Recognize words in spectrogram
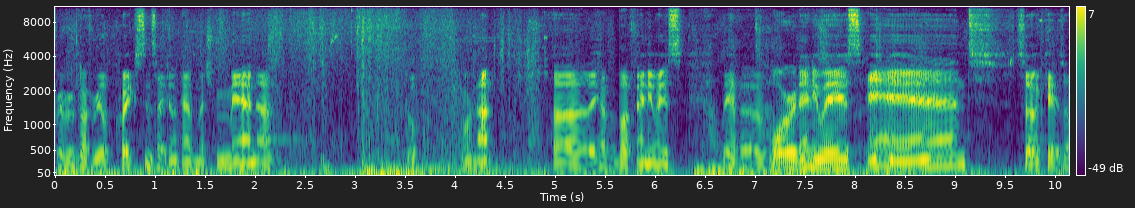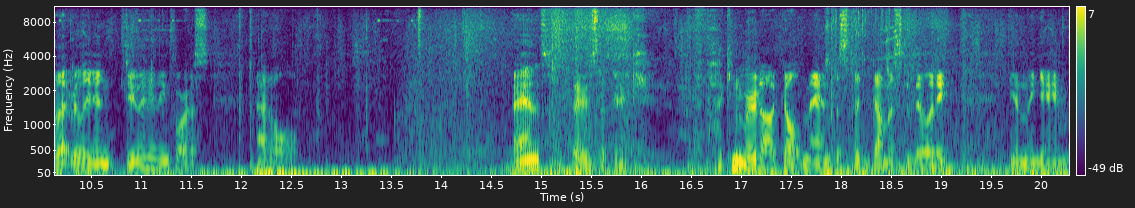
river buff real quick since I don't have much mana. Oh, or not. Uh, they have a buff anyways. They have a ward anyways. And so, okay, so that really didn't do anything for us at all. And there's the pick. Fucking Murdock ult, man. Just the dumbest ability in the game.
